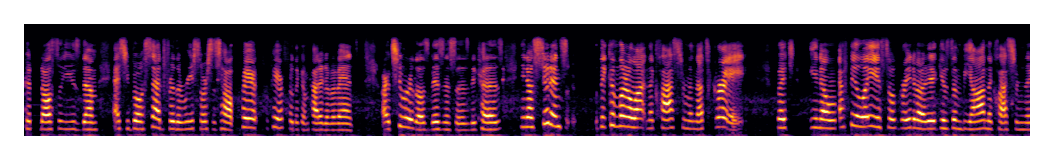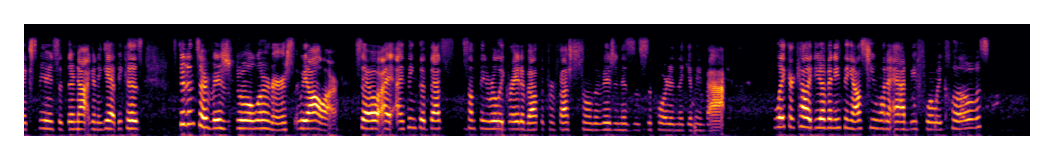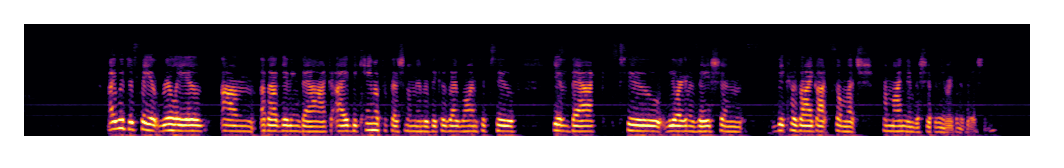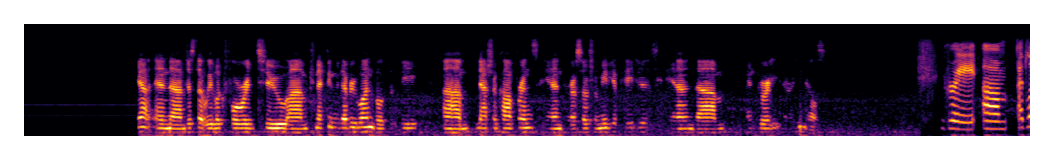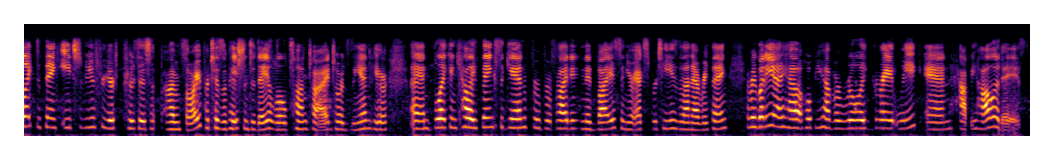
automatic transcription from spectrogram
could also use them, as you both said, for the resources to help prepare, prepare for the competitive events or tour those businesses, because you know students they can learn a lot in the classroom, and that's great. But you know, FBLA is so great about it. It gives them beyond the classroom the experience that they're not going to get because students are visual learners. We all are. So I, I think that that's something really great about the professional division is the support and the giving back. Blake or Kelly, do you have anything else you want to add before we close? I would just say it really is um, about giving back. I became a professional member because I wanted to give back to the organization because I got so much from my membership in the organization. Yeah, and um, just that we look forward to um, connecting with everyone, both at the um, national conference and through our social media pages and um, and through our, e our emails. Great. Um, I'd like to thank each of you for your particip I'm sorry participation today. A little tongue-tied towards the end here. And Blake and Kelly, thanks again for providing advice and your expertise on everything. Everybody, I hope you have a really great week and happy holidays.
